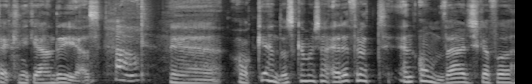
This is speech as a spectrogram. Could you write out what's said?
tekniker Andreas. ja. Eh, och ändå så kan man känna, är det för att en omvärld ska få,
